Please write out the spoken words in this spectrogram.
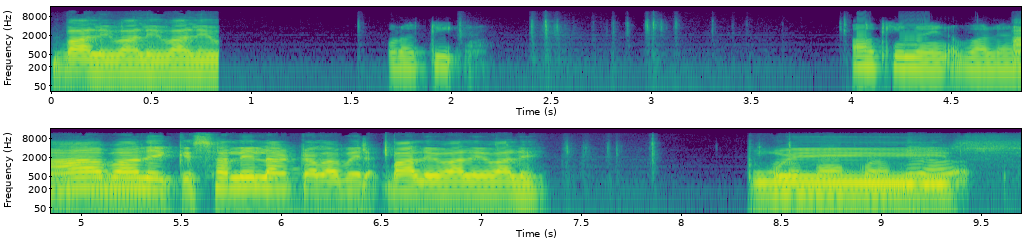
vale, vale, vale. Por aquí. Aquí no hay. Vale. no Ah, hay vale, que sale la calavera. Vale, vale, vale. Bueno, vamos por aquí. Pues.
